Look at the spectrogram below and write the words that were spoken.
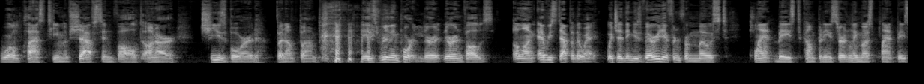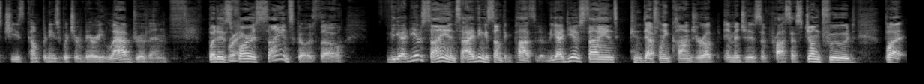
world class team of chefs involved on our cheese board, but um bump, is really important. They're they're involved along every step of the way, which I think is very different from most plant based companies, certainly most plant based cheese companies, which are very lab driven. But as right. far as science goes, though, the idea of science, I think, is something positive. The idea of science can definitely conjure up images of processed junk food, but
